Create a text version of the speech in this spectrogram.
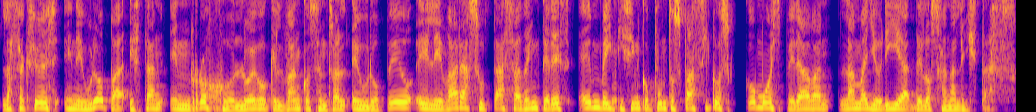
Las acciones en Europa están en rojo luego que el Banco Central Europeo elevara su tasa de interés en 25 puntos básicos como esperaban la mayoría de los analistas.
